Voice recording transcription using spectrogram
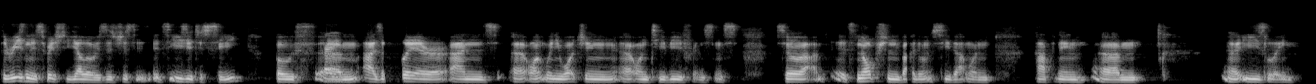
the reason they switched to yellow is it's just it's easier to see both um, as a player and uh, on, when you're watching uh, on TV, for instance. So uh, it's an option, but I don't see that one happening. Um, uh, easily.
